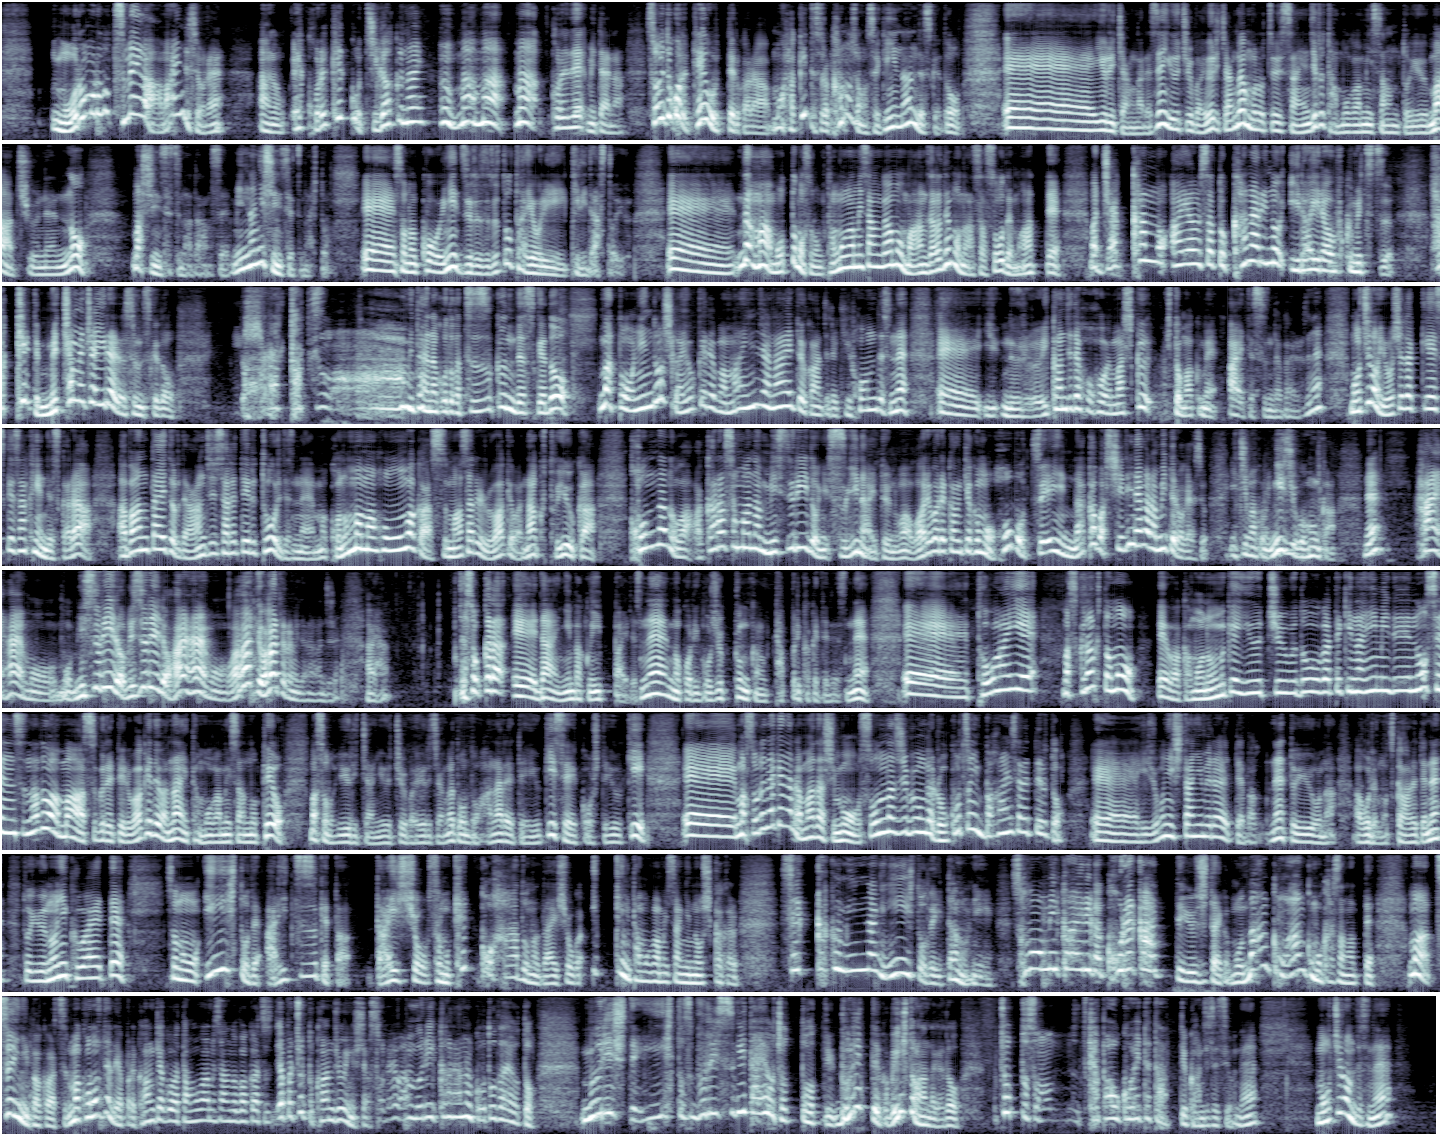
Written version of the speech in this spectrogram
もろもろの爪が甘いんですよね。あのえこれ結構違くないうんまあまあまあこれでみたいな。そういうところで手を打ってるからもうはっきり言ってそれは彼女の責任なんですけど、えーゆりちゃんがですね YouTuber ゆりちゃんがムロツヨシさん演じる田母神さんというまあ中年のまあ、親切な男性。みんなに親切な人、えーその行為にずるずると頼り切り出すという、えーだまあ最もその玉神さん側もまんざらでもなさそうでもあって、まあ、若干の危うさとかなりのイライラを含みつつはっきり言ってめちゃめちゃイライラするんですけど腹立つわーみたいなことが続くんですけどまあ当人同士が良ければまあいいんじゃないという感じで基本ですね、えーぬるい感じで微笑ましく一幕目あえて進んだからですね。もちろん吉田圭佑作品ですからアバンタイトルで暗示されている通りですね、まあ、このまま本話が済まされるわけはなくというかこんなのはあからさまなミスリードに過ぎないというのは我々観客もほぼ全員半ば知りながら見てるわけですよ。1幕目25分間。ね。はいはいもうもうミスリードミスリードはいはいもう分かって分かってるみたいな感じで。はいはい。でそこから、えー第2幕1杯ですね。残り50分間たっぷりかけてですね、えーとはいえ、まあ、少なくとも、えー若者向け YouTube 動画的な意味でのセンスなどはまあ優れているわけではない。玉神さんの手を、まあ、そのゆりちゃん YouTuber ゆりちゃんがどんどん離れていき成功していき、えーまあ、それだけならまだしもそんな自分が露骨にバカにされてると、えー非常に下に見られてばねというような顎でも使われてねというのに加えてそのいい人であり続けた代償その結構ハードな代償が一気に玉神さんにのしかかる。せっかくみんなにいい人でいたのにその見返りがこれかっていう事態がもう何個も何個も重なってまあついに爆発する。まあこの時点でやっぱり観客は玉神さんの爆発やっぱりちょっと感情移入してそれは無理からぬことだよと。無理していい人ぶりすぎたよちょっとっていう無理っていうかいい人なんだけどちょっとそのキャパを超えてたっていう感じですよね。もちろんですね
